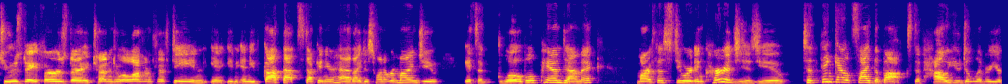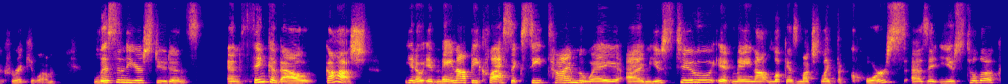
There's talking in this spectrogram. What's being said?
Tuesday, Thursday, 10 to 11, 15, and you've got that stuck in your head, I just wanna remind you, it's a global pandemic. Martha Stewart encourages you to think outside the box of how you deliver your curriculum. Listen to your students and think about, gosh, you know, it may not be classic seat time the way I'm used to. It may not look as much like the course as it used to look,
